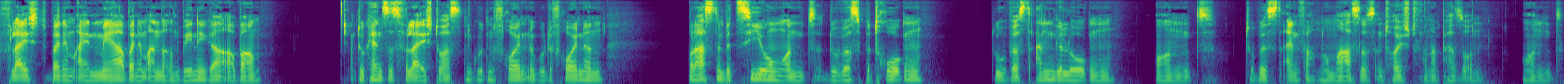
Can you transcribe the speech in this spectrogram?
vielleicht bei dem einen mehr, bei dem anderen weniger, aber du kennst es vielleicht, du hast einen guten Freund, eine gute Freundin oder hast eine Beziehung und du wirst betrogen, du wirst angelogen und du bist einfach nur maßlos enttäuscht von einer Person. Und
